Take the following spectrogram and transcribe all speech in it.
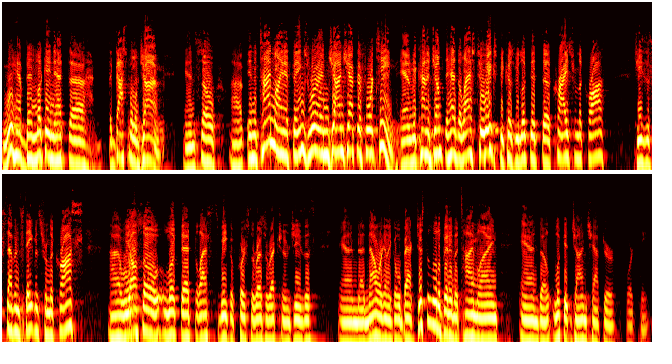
We have been looking at uh, the Gospel of John. And so, uh, in the timeline of things, we're in John chapter 14. And we kind of jumped ahead the last two weeks because we looked at the cries from the cross, Jesus' seven statements from the cross. Uh, we also looked at the last week, of course, the resurrection of Jesus. And uh, now we're going to go back just a little bit in the timeline and uh, look at John chapter 14.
